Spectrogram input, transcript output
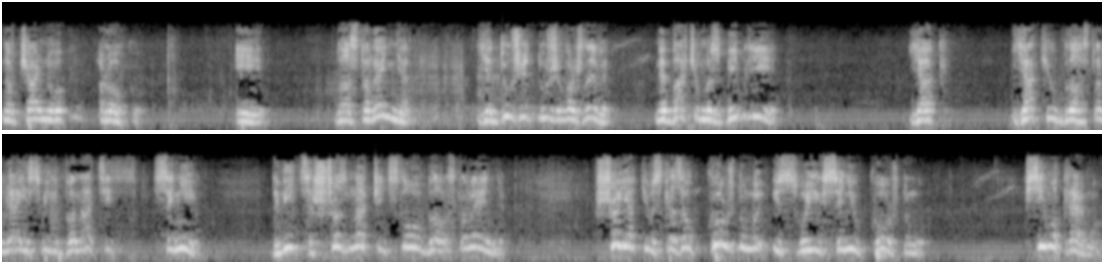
навчального року. І благословення є дуже-дуже важливе. Ми бачимо з Біблії, як Яків благословляє своїх 12 синів. Дивіться, що значить слово благословення. Що Яків сказав кожному із своїх синів, кожному, всім окремо.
